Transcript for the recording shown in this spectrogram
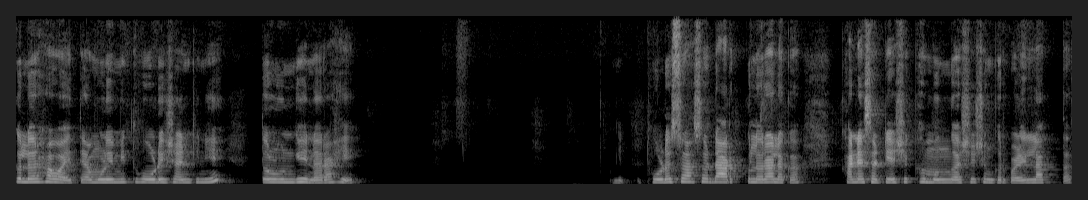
कलर हवा आहे त्यामुळे मी थोडेसे आणखीन हे तळून घेणार आहे. थोडंसं असं डार्क कलर आला का खाण्यासाठी असे खमंग असे शंकरपाळे लागतात.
